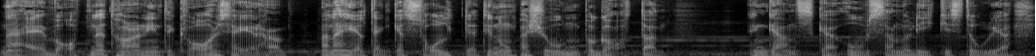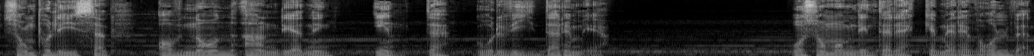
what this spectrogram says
Nej, vapnet har han inte kvar, säger han. Han har helt enkelt sålt det till någon person på gatan. En ganska osannolik historia som polisen av någon anledning inte går vidare med. Och som om det inte räcker med revolven,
